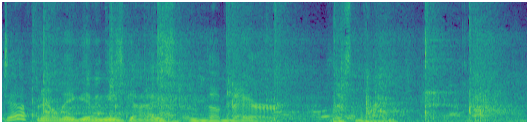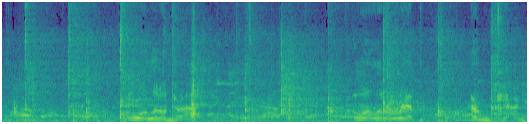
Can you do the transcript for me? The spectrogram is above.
Definitely giving these guys the bear this morning. Oh, a little drop. Oh, a little rip. Oh, God.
